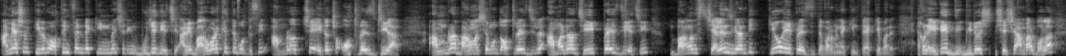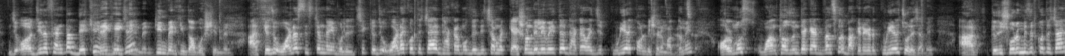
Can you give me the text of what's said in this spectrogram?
আমি আসলে কীভাবে অথেন ফ্যানটা কিনবেন সেটা কিন্তু বুঝিয়ে দিয়েছি। আমি বারবার ক্ষেত্রে বলতেছি, আমরা হচ্ছে, এটা হচ্ছে অথরাইজ ডিলার আমরা বাংলাদেশের মধ্যে অথরাইজ ডিলার আমরা যেই প্রাইস দিয়েছি বাংলাদেশ চ্যালেঞ্জ গ্যারান্টি কেউ এই প্রাইস দিতে পারবে না কিন্তু একেবারে। এখন এটাই ভিডিও শেষে আমার বলা যে অরিজিনাল ফ্যানটা দেখে বুঝে কিনবেন। কিন্তু অবশ্যই। আর কেউ যে অর্ডার সিস্টেমটা আমি বলে দিচ্ছি কেউ যে অর্ডার করতে চায় ঢাকার মধ্যে দিচ্ছে আমরা ক্যাশ অন ডেলিভারিতে ঢাকার বাইরে কুরিয়ার কন্ডিশনের মাধ্যমে অলমোস্ট ওয়ান থাউজেন্ড টাকা অ্যাডভান্স করে বাকি টাকাটা কুরিয়ারে চলে যাবে। আর কেউ যদি শোরুম ভিজিট করতে চায়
